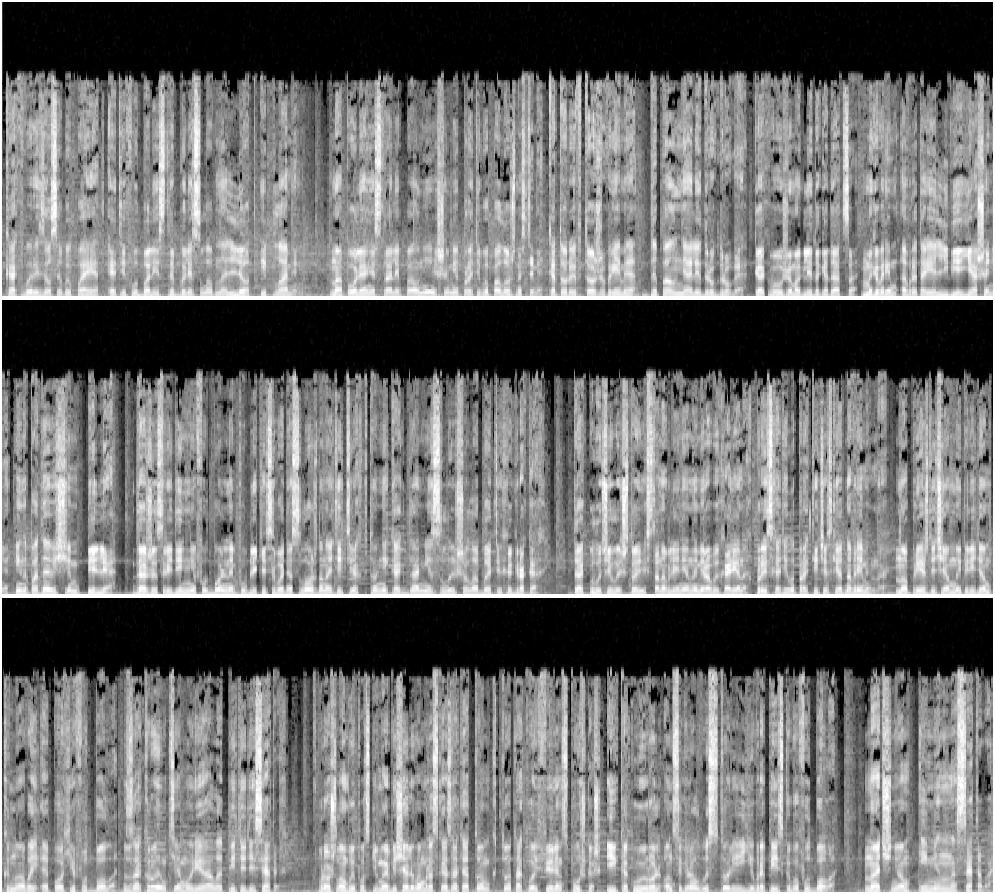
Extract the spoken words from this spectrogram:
Как выразился бы поэт, эти футболисты были словно лед и пламень. На поле они стали полнейшими противоположностями, которые в то же время дополняли друг друга. Как вы уже могли догадаться, мы говорим о вратаре Льве Яшине и нападающем Пеле. Даже среди нефутбольной публики сегодня сложно найти тех, кто никогда не слышал об этих игроках. Так получилось, что их становление на мировых аренах происходило практически одновременно. Но прежде чем мы перейдем к новой эпохе футбола, закроем тему Реала 50-х. В прошлом выпуске мы обещали вам рассказать о том, кто такой Ференц Пушкаш и какую роль он сыграл в истории европейского футбола. Начнем именно с этого.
